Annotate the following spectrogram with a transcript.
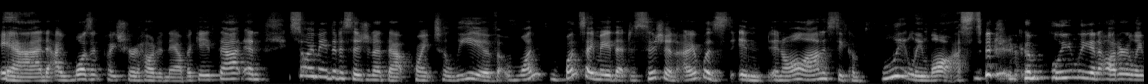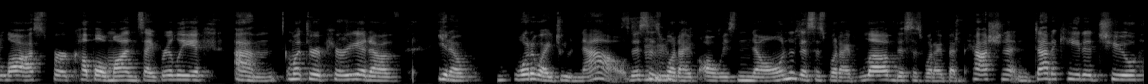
and I wasn't quite sure how to navigate that. And so I made the decision at that point to leave. Once once I made that decision, I was in in all honesty completely lost, completely and utterly lost for a couple months. I really um, went through a period of you know, what do I do now? This mm-hmm. is what I've always known. This is what I've loved. This is what I've been passionate and dedicated to.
